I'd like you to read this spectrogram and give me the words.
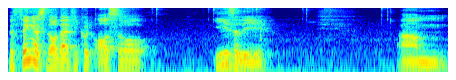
the thing is though that he could also easily um,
